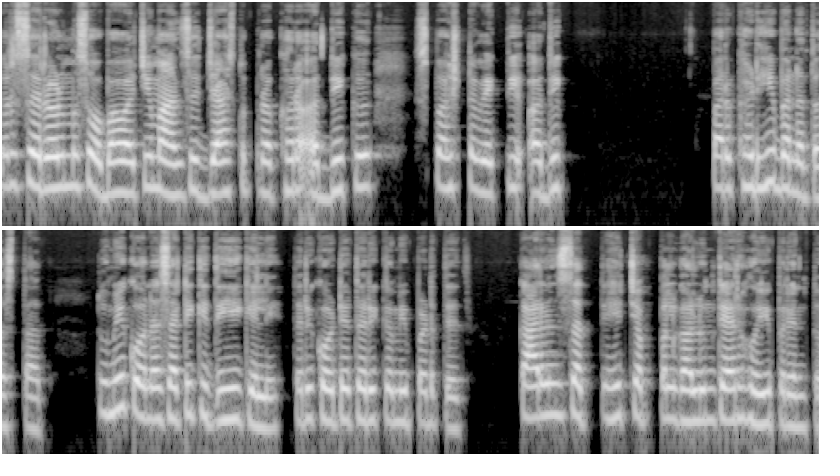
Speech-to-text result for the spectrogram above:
तर सरळ स्वभावाची माणसं जास्त प्रखर अधिक स्पष्ट व्यक्ती अधिक परखडही बनत असतात. तुम्ही कोणासाठी कितीही केले तरी कोठेतरी कमी पडतेच. कारण सत्य हे चप्पल घालून तयार होईपर्यंत.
